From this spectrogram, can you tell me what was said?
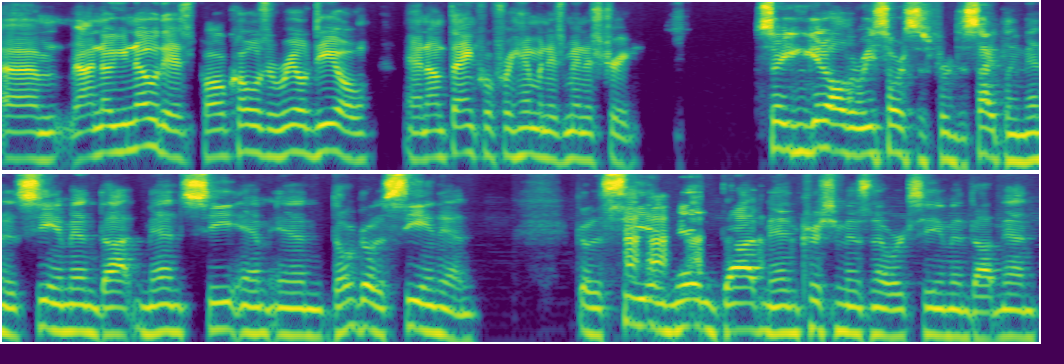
um, I know you know this. Paul Cole's a real deal, and I'm thankful for him and his ministry. So you can get all the resources for discipling men at cmn.men. CMN. Don't go to CNN. Go to cmn.men. Christian Men's Network. CMN.men.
